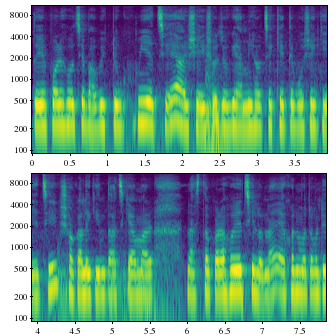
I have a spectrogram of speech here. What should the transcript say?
তো এরপরে হচ্ছে বাবু একটু ঘুমিয়েছে আর সেই সুযোগে আমি হচ্ছে খেতে বসে গিয়েছি। সকালে কিন্তু আজকে আমার নাস্তা করা হয়েছিল না। এখন মোটামুটি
